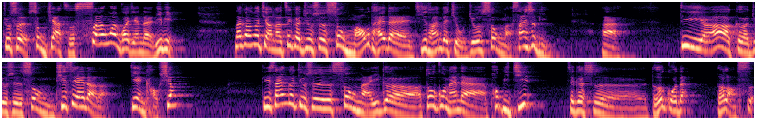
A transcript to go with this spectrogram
就是送价值三万块钱的礼品。那刚刚讲了这个就是送茅台的集团的酒，就送了三十瓶啊。第二个就是送 TCL 的电烤箱。第三个就是送了一个多功能的破壁机，这个是德国的德朗仕。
